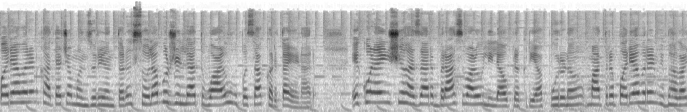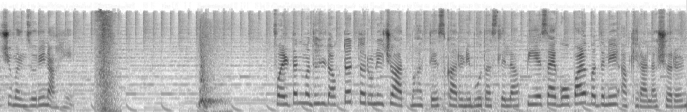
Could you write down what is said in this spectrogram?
पर्यावरण खात्याच्या मंजुरीनंतर सोलापूर जिल्ह्यात वाळू उपसा करता येणार. एकोणऐंशी हजार ब्रास वाळू लिलाव प्रक्रिया पूर्ण मात्र पर्यावरण विभागाची मंजुरी नाही. फलटणमधील डॉक्टर तरुणीच्या आत्महत्येस कारणीभूत असलेला P S I Gopal Badne अखेराला शरण.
